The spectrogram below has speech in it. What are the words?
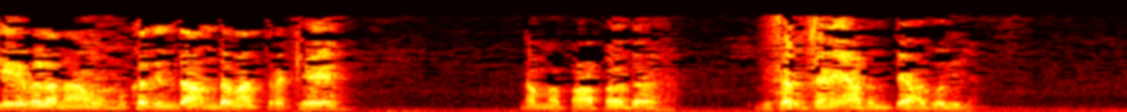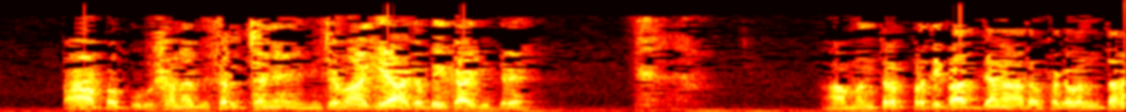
ಕೇವಲ ನಾವು ಮುಖದಿಂದ ಅಂದ ಮಾತ್ರಕ್ಕೆ ನಮ್ಮ ಪಾಪದ ವಿಸರ್ಜನೆಯಾದಂತೆ ಆಗೋದಿಲ್ಲ. ಪಾಪ ಪುರುಷನ ವಿಸರ್ಜನೆ ನಿಜವಾಗಿ ಆಗಬೇಕಾಗಿದ್ರೆ ಆ ಮಂತ್ರ ಪ್ರತಿಪಾದ್ಯನಾದ ಭಗವಂತನ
